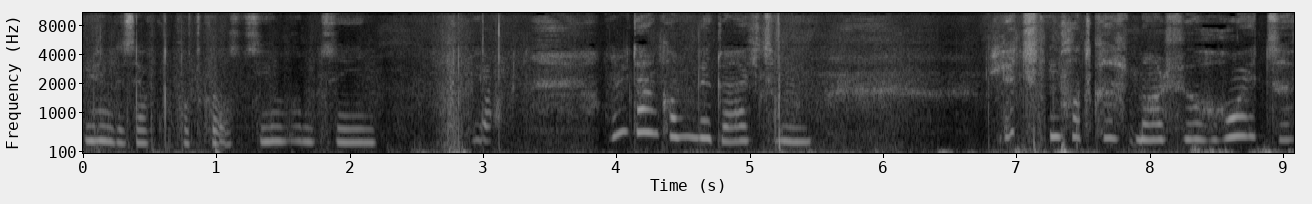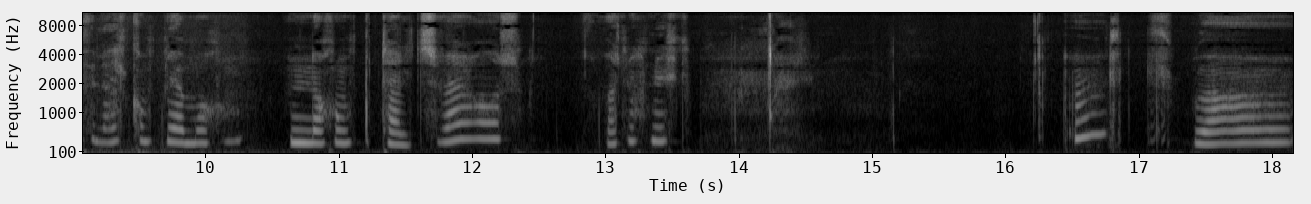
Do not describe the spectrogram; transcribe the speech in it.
wie gesagt, Podcast 7 von 10. Ja. Und dann kommen wir gleich zum letzten Podcast mal für heute. Vielleicht kommt ja noch, noch ein Teil 2 raus. Weiß noch nicht. Und zwar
